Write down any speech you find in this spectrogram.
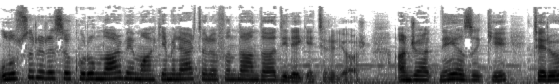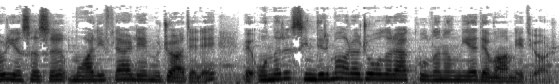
uluslararası kurumlar ve mahkemeler tarafından da dile getiriliyor. Ancak ne yazık ki terör yasası muhaliflerle mücadele ve onları sindirme aracı olarak kullanılmaya devam ediyor.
